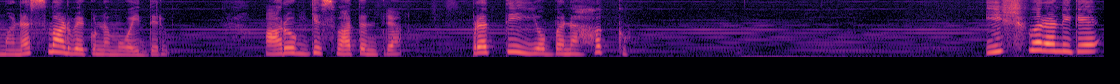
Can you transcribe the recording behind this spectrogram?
ಮನಸ್ಸು ಮಾಡಬೇಕು ನಮ್ಮ ವೈದ್ಯರು. ಆರೋಗ್ಯ ಸ್ವಾತಂತ್ರ್ಯ ಪ್ರತಿಯೊಬ್ಬನ ಹಕ್ಕು. ಈಶ್ವರನಿಗೆ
